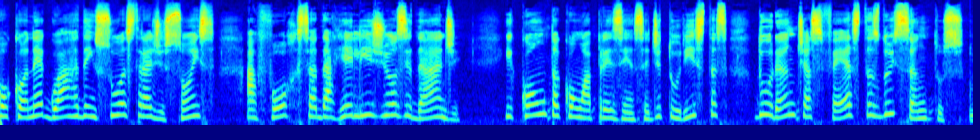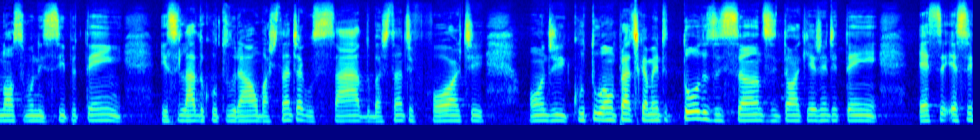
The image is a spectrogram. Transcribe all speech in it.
Poconé guarda em suas tradições a força da religiosidade e conta com a presença de turistas durante as festas dos santos. O nosso município tem esse lado cultural bastante aguçado, bastante forte, onde cultuam praticamente todos os santos. Então aqui a gente tem esse, esse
